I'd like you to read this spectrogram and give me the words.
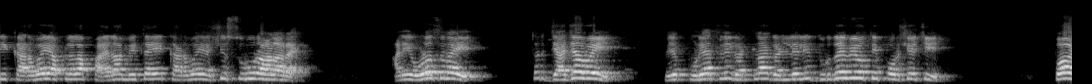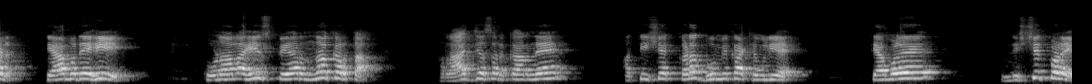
ती कारवाई आपल्याला पाहायला मिळते. ही कारवाई अशी सुरू राहणार आहे. आणि एवढंच नाही तर ज्या ज्या वेळी म्हणजे पुण्यातली घटना घडलेली दुर्दैवी होती पोर्शेची पण त्यामध्येही कोणालाही स्पेअर न करता राज्य सरकारने अतिशय कडक भूमिका ठेवली आहे. त्यामुळे निश्चितपणे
